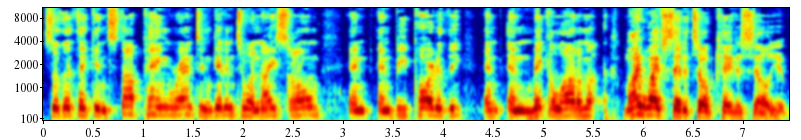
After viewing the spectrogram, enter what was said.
so that they can stop paying rent and get into a nice home and and be part of the and and make a lot of money my wife said it's okay to sell you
